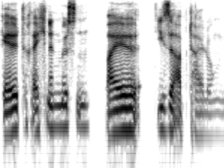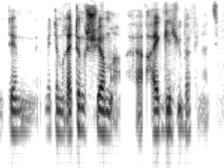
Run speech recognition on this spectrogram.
Geld rechnen müssen, weil diese Abteilungen dem, mit dem Rettungsschirm äh, eigentlich überfinanziert.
